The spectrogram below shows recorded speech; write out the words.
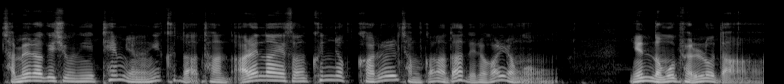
자멸하기 쉬우니 템 영향이 크다. 단 아레나에선 큰 역할을 잠깐 하다 내려갈 영웅. 얜 너무 별로다.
